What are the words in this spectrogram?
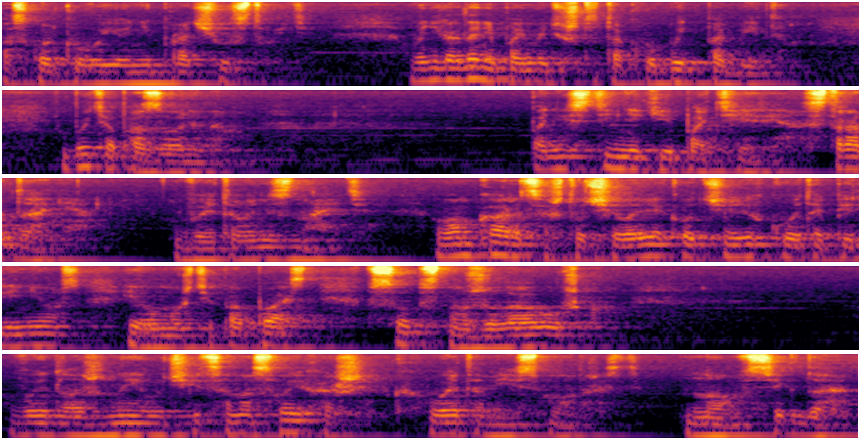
поскольку вы ее не прочувствуете. Вы никогда не поймете, что такое быть побитым быть опозоренным, понести некие потери, страдания. Вы этого не знаете. Вам кажется, что человек очень легко это перенес, и вы можете попасть в собственную же ловушку. Вы должны учиться на своих ошибках, в этом есть мудрость. Но всегда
